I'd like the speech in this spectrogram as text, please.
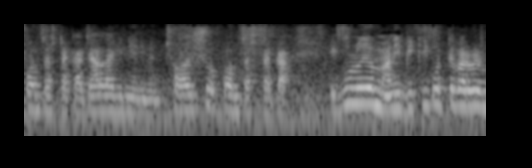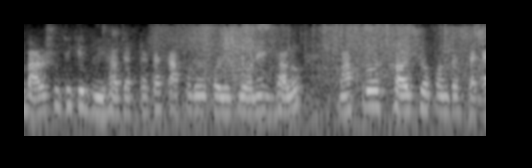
পঞ্চাশ টাকা। যা লাগিয়ে নিয়ে নেবেন, ছয়শো পঞ্চাশ টাকা। এগুলো মানে বিক্রি করতে পারবেন বারোশো থেকে দুই হাজার টাকা। কাপড়ের কোয়ালিটি অনেক ভালো। মাত্র ছয়শো পঞ্চাশ টাকা।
